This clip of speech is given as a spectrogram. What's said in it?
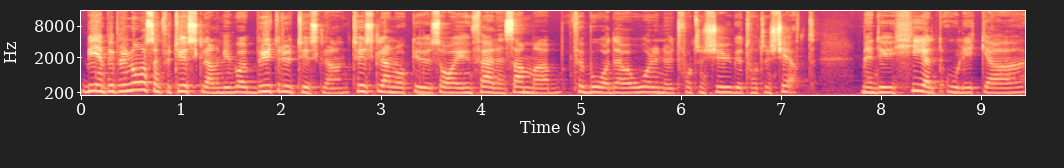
BNP-prognosen för Tyskland, vi bryter ut Tyskland. Tyskland och USA är ungefär densamma för båda åren nu, 2020 och 2021. Men det är helt olika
